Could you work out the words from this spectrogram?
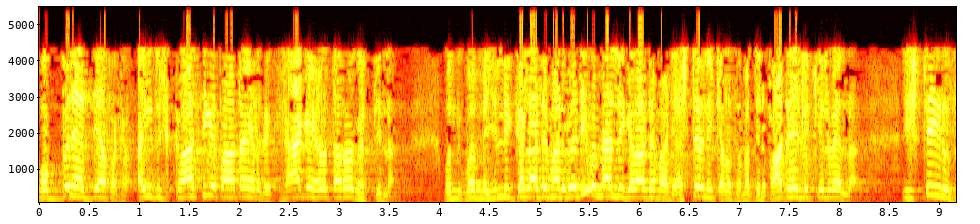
ಒಬ್ಬನೇ ಅಧ್ಯಾಪಕ, ಐದು ಕ್ಲಾಸಿಗೆ ಪಾಠ ಹೇಳಬೇಕು. ಹೇಗೆ ಹೇಳ್ತಾರೋ ಗೊತ್ತಿಲ್ಲ. ಒಂದು, ಒಮ್ಮೆ ಇಲ್ಲಿ ಗಲಾಟೆ ಮಾಡಬೇಡಿ, ಒಮ್ಮೆ ಅಲ್ಲಿ ಗಲಾಟೆ ಮಾಡಿ. ಅಷ್ಟೇ ನೀವು ಕೆಲಸ. ಮತ್ತೆ ಪಾಠ ಹೇಳಲಿಕ್ಕೆ ಇಲ್ವೇ ಇಲ್ಲ. ಇಷ್ಟೇ ಇರುದು.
